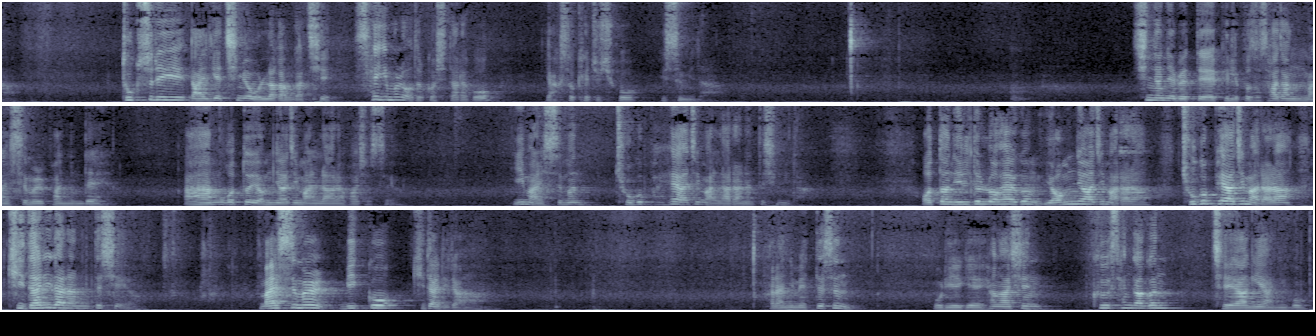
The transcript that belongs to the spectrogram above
독수리 날개 치며 올라감 같이 새 힘을 얻을 것이다라고 약속해 주시고 있습니다. 신년 예배 때 빌립보서 4장 말씀을 봤는데 아무것도 염려하지 말라라고 하셨어요. 이 말씀은 조급해하지 말라라는 뜻입니다. 어떤 일들로 하여금 염려하지 말아라, 조급해하지 말아라, 기다리라는 뜻이에요. 말씀을 믿고 기다리라. 하나님의 뜻은 우리에게 향하신 그 생각은 재앙이 아니고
